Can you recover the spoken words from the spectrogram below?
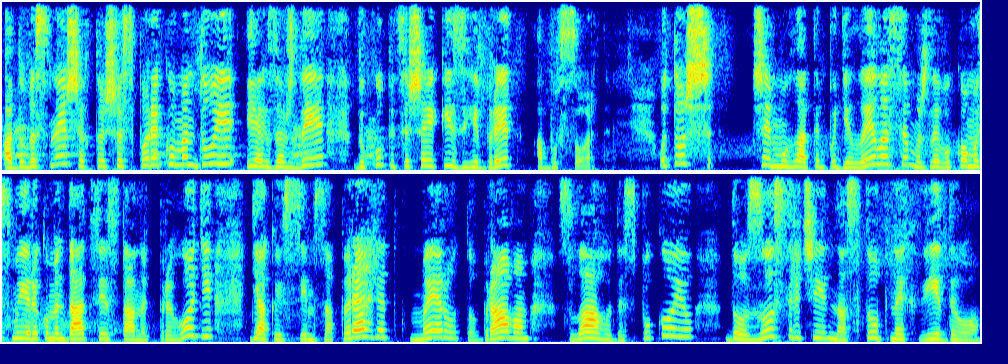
А до весни ще хтось щось порекомендує, і, як завжди, докупиться ще якийсь гібрид або сорт. Отож, чим могла, тим поділилася. Можливо, комусь мої рекомендації стануть пригоді. Дякую всім за перегляд, миру, добра вам, злагоди, спокою. До зустрічі в наступних відео.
